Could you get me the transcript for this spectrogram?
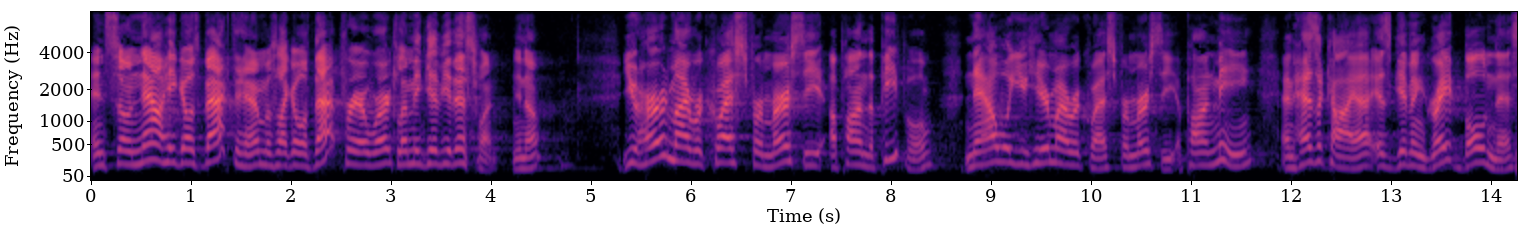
And so now he goes back to him, was like, oh, if that prayer worked, let me give you this one, you know? You heard my request for mercy upon the people. Now will you hear my request for mercy upon me? And Hezekiah is given great boldness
